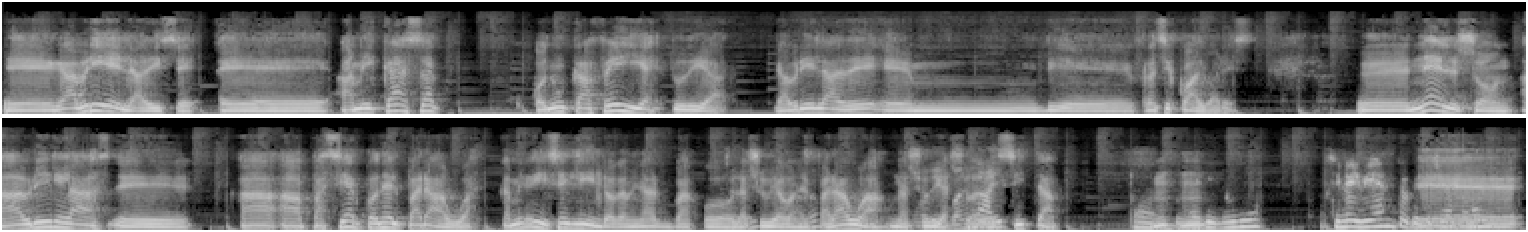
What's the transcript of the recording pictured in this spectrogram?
Eh, Gabriela dice, eh, a mi casa con un café y a estudiar. Gabriela de em, Francisco Álvarez. Eh, Nelson, a abrir las, eh, a, pasear con el paraguas. Caminar, y es lindo caminar bajo la lluvia con el paraguas, una lluvia suavecita. Si no hay viento, que eh,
